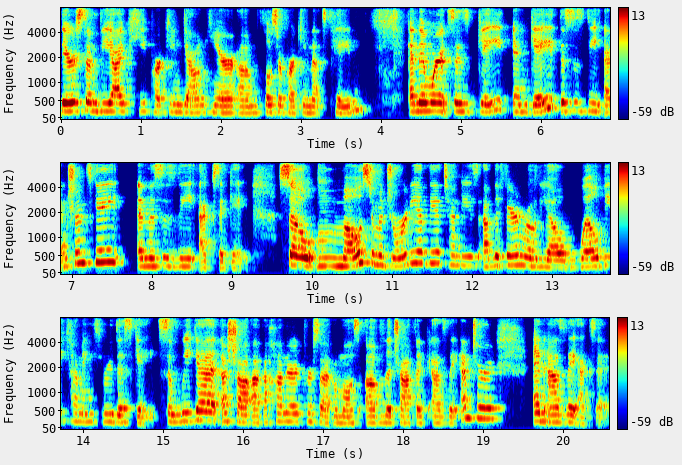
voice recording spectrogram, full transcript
There's some VIP parking down here, um, closer parking that's paid. And then where it says gate and gate, this is the entrance gate and this is the exit gate. So most, a majority of the attendees of the fair and rodeo will be coming through this gate. So we get a shot at 100% almost of the traffic as they enter and as they exit.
